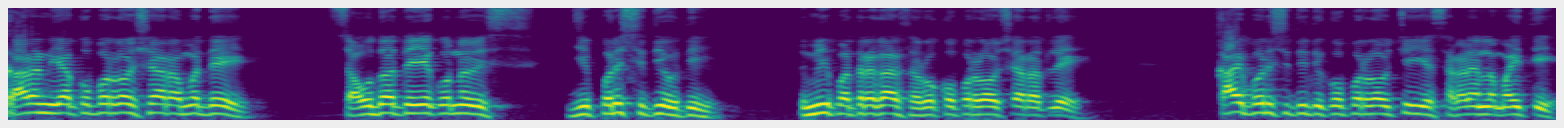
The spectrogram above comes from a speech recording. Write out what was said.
कारण या कोपरगाव शहरामध्ये चौदा ते एकोणावीस जी परिस्थिती होती तुम्ही पत्रकार सर्व कोपरगाव शहरातले काय परिस्थिती होती कोपरगावची हे सगळ्यांना माहिती आहे.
